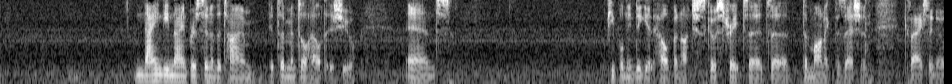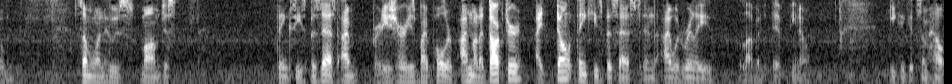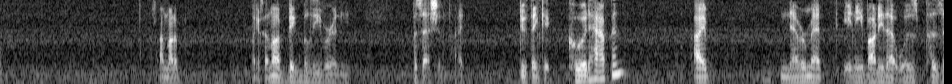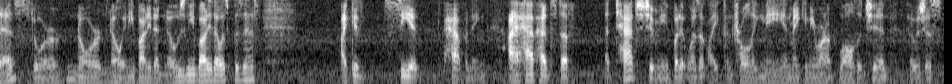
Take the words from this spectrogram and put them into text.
99% of the time it's a mental health issue. And people need to get help and not just go straight to, to demonic possession. Because I actually know someone whose mom just thinks he's possessed. I'm pretty sure he's bipolar. I'm not a doctor. I don't think he's possessed, and I would really love it if, you know, he could get some help. I'm not a, like I said, I'm not a big believer in possession. I do think it could happen. I've never met anybody that was possessed or nor know anybody that knows anybody that was possessed. I could see it happening. I have had stuff attached to me, but it wasn't like controlling me and making me run up walls and shit. It was just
